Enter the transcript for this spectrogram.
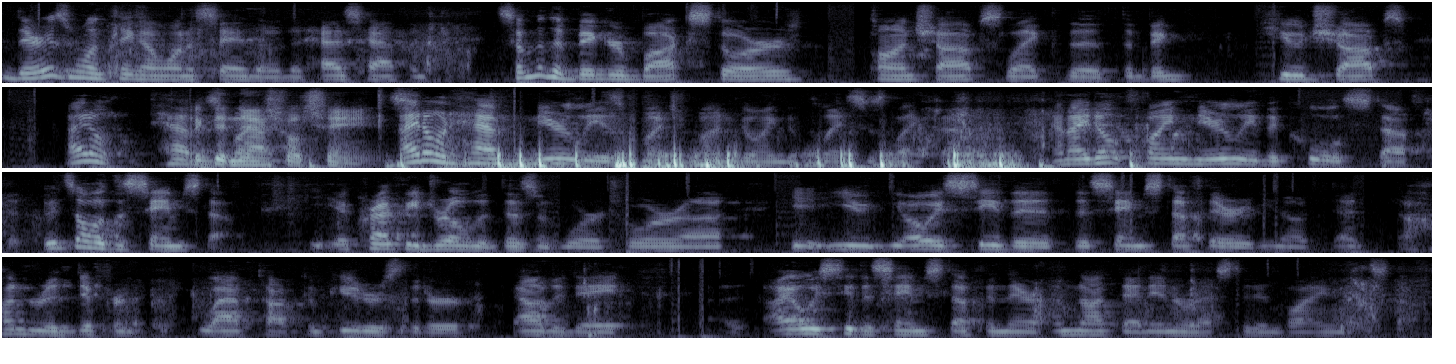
there is one thing I want to say though that has happened. Some of the bigger box stores, pawn shops, like the the big, huge shops, I don't have Like as the much national chains. I don't have nearly as much fun going to places like that, and I don't find nearly the cool stuff. That, it's all the same stuff. A crappy drill that doesn't work, or uh, you, you you always see the the same stuff there. You know, a hundred different laptop computers that are out of date. I always see the same stuff in there. I'm not that interested in buying that stuff.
